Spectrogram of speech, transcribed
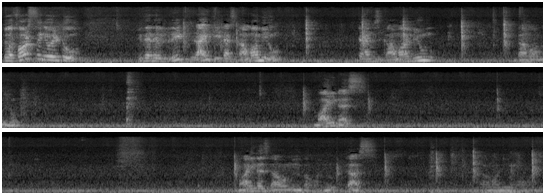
So the first thing you will do is that you will read, write it as gamma mu times gamma nu gamma mu minus minus gamma mu gamma nu plus gamma nu gamma nu.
